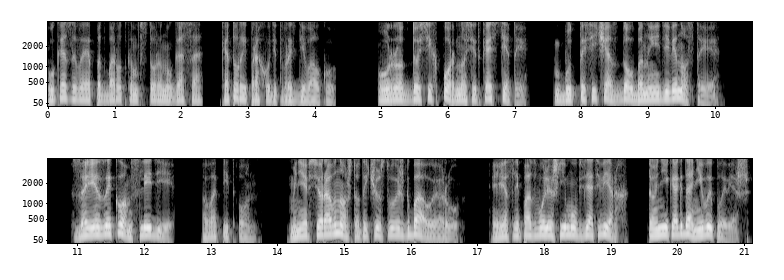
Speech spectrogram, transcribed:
указывая подбородком в сторону Гаса, который проходит в раздевалку. Урод до сих пор носит кастеты, будто сейчас долбаные девяностые. «За языком следи!» – вопит он. «Мне все равно, что ты чувствуешь к Бауэру. Если позволишь ему взять верх, то никогда не выплывешь.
